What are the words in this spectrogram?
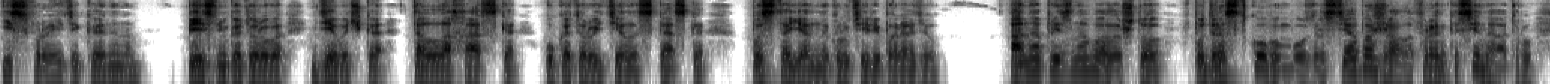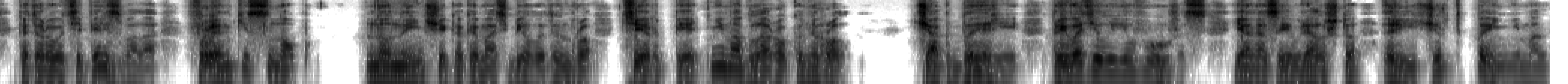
и с Фредди Кенноном, песню которого девочка Таллахаска, у которой тело сказка, постоянно крутили по радио. Она признавала, что в подростковом возрасте обожала Фрэнка Синатру, которого теперь звала Фрэнки Сноб. Но нынче, как и мать Билл Эденбро, терпеть не могла рок-н-ролл. Чак Берри приводил ее в ужас, и она заявляла, что Ричард Пенниман,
